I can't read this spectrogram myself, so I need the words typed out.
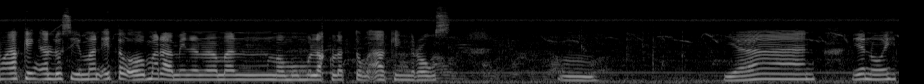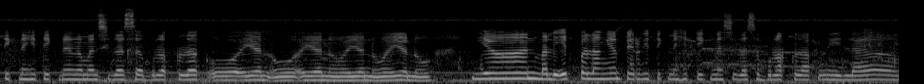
Yung aking alusiman. Ito oh, marami na naman mamumulaklak tong aking rose. Hmm. Yan. Yan oh, hitik na hitik na naman sila sa bulaklak. Oh, ayan oh, ayan oh, ayan oh, ayan oh. Yan, maliit pa lang yan pero hitik na hitik na sila sa bulaklak nila.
